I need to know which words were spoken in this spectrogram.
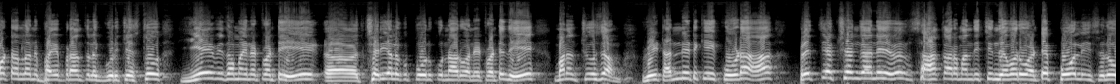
ఓటర్లను భయభ్రాంతులకు గురి చేస్తూ ఏ విధమైనటువంటి చర్యలకు పూనుకున్నారు అనేటువంటిది మనం చూసాం. వీటన్నిటికీ కూడా ప్రత్యక్షంగానే సహకారం అందించింది ఎవరు అంటే పోలీసులు.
